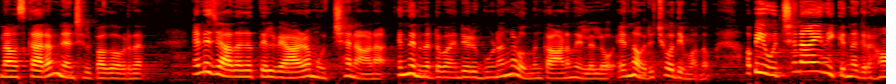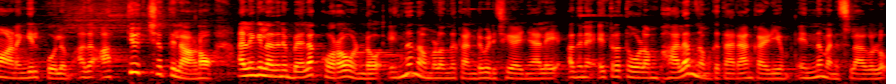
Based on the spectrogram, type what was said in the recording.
നമസ്കാരം ഞാൻ ശില്പ ഗോവർദ്ധൻ എന്റെ ജാതകത്തിൽ വ്യാഴം ഉച്ഛനാണ് എന്നിരുന്നിട്ടും അതിന്റെ ഒരു ഗുണങ്ങളൊന്നും കാണുന്നില്ലല്ലോ എന്ന ഒരു ചോദ്യം വന്നു. അപ്പോൾ ഈ ഉച്ഛനായി നിൽക്കുന്ന ഗ്രഹമാണെങ്കിൽ പോലും അത് അത്യുച്ഛത്തിലാണോ? അല്ലെങ്കിൽ അതിന് ബലക്കുറവുണ്ടോ എന്ന് നമ്മളൊന്ന് കണ്ടുപിടിച്ച് കഴിഞ്ഞാലേ അതിന് എത്രത്തോളം ഫലം നമുക്ക് തരാൻ കഴിയും എന്ന് മനസ്സിലാകുള്ളൂ.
